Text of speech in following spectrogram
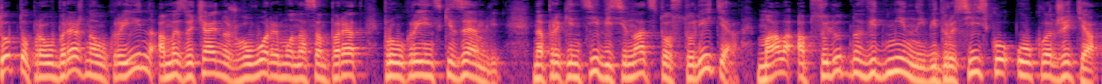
Тобто правобережна Україна, а ми, звичайно ж, говоримо насамперед про українські землі, наприкінці 18 століття мала абсолютно відмінний від російського уклад життя.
